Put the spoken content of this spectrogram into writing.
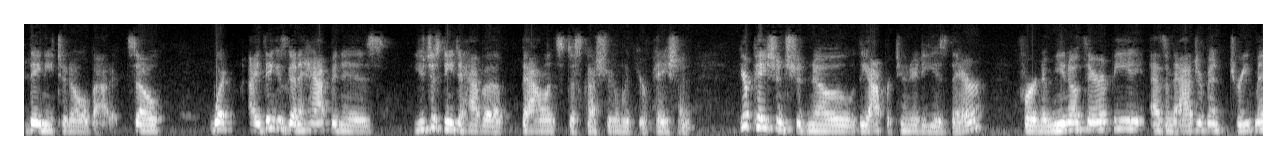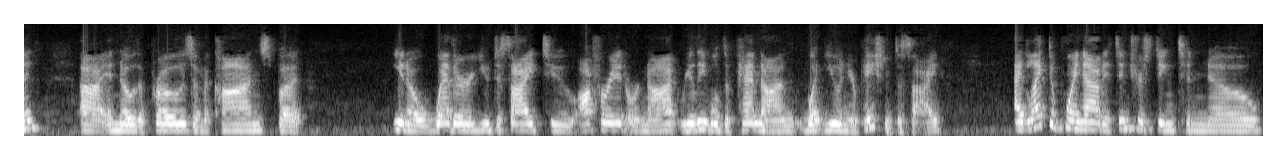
they need to know about it so what I think is going to happen is you just need to have a balanced discussion with your patient. Your patient should know the opportunity is there for an immunotherapy as an adjuvant treatment uh, and know the pros and the cons. But you know whether you decide to offer it or not really will depend on what you and your patient decide. I'd like to point out it's interesting to know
